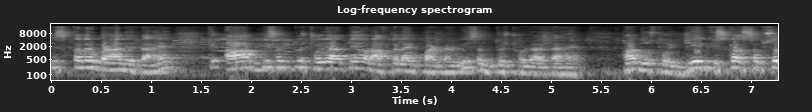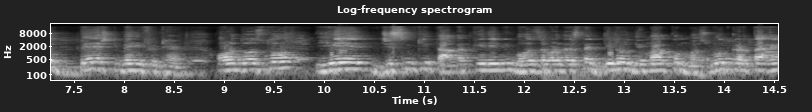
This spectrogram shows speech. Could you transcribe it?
इस कदर बढ़ा देता है कि आप भी संतुष्ट हो जाते हैं और आपका लाइफ पार्टनर भी संतुष्ट हो जाता है। हाँ दोस्तों, ये इसका सबसे बेस्ट बेनिफिट है। और दोस्तों, ये जिस्म की ताकत के लिए भी बहुत ज़बरदस्त है, दिल और दिमाग को मज़बूत करता है,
